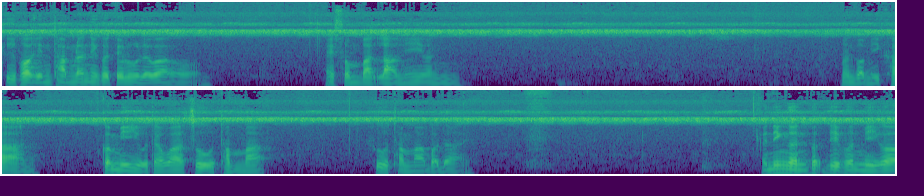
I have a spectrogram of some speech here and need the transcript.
คือพอเห็นทำแล้วนี่ก็จะรู้เลยว่าไอ้สมบัติเหล่านี้มัน มันบ่มีค่านะก็มีอยู่แต่ว่าสู้ธรรมะ สู้ธรรมะบ่ได้ อันนี้เงินที่เพิ่นมีก็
